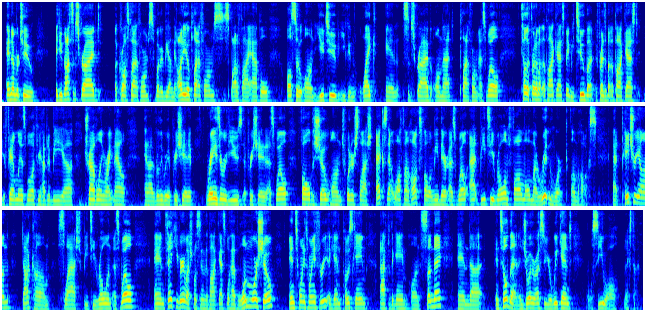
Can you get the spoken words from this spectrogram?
And number two, if you've not subscribed across platforms, whether it be on the audio platforms, Spotify, Apple, also on YouTube, you can like and subscribe on that platform as well. Tell a friend about the podcast, maybe two friends about the podcast, your family as well if you happen to be uh, traveling right now. And I really, really appreciate it. Raise and reviews, appreciate it as well. Follow the show on Twitter slash X at Locked Hawks. Follow me there as well at BT Rowland. Follow all my written work on the Hawks at patreon.com slash BT Rowland as well. And thank you very much for listening to the podcast. We'll have one more show in 2023, again, post game after the game on Sunday. And uh, until then, enjoy the rest of your weekend, and we'll see you all next time.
